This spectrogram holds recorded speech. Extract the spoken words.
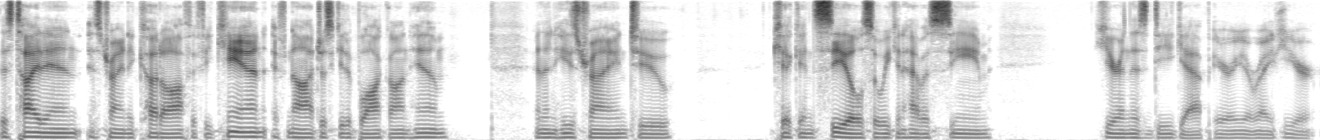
This tight end is trying to cut off if he can. If not, just get a block on him. And then he's trying to kick and seal so we can have a seam here in this D gap area right here.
